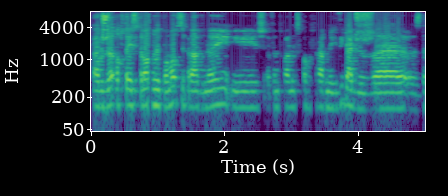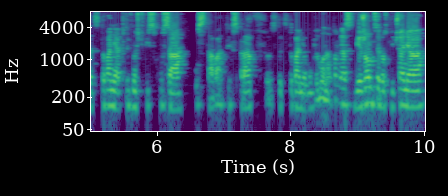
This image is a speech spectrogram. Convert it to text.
Także od tej strony pomocy prawnej i ewentualnych sporów prawnych widać, że zdecydowanie aktywność fiskusa ustawa tych spraw zdecydowanie ubyło, natomiast bieżące rozliczenia,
